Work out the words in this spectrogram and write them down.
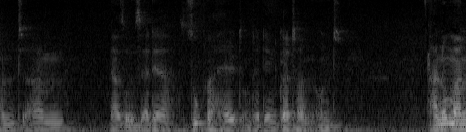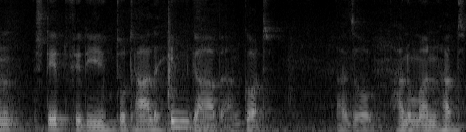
Und ähm, ja, so ist er der Superheld unter den Göttern. Und Hanuman steht für die totale Hingabe an Gott. Also Hanuman hat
